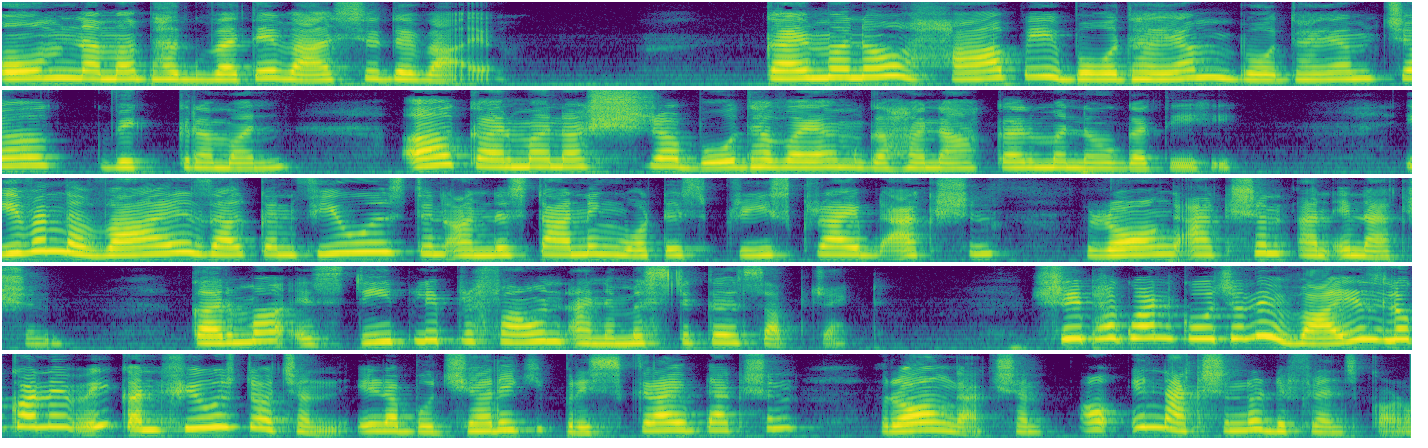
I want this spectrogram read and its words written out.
ओम नमः भगवते वासुदेवाय। कर्मणो हापि बोधयम बोधयम च विक्रमन। अकर्मणश्र बोधवयम गहना कर्मनो गति। Even the wise are confuse in understanding what is prescribed action wrong action and inaction karma is deeply profound and a mystical subject Shri Bhagavan કહો છે लोक ने भी कन्फ्यूज़ अच्छे અછન એડા कि કે પ્રિસ્ક્રાઇબ્ડ એક્શન રોંગ એક્શન और इन एक्शन रिफरेन्स कौन?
